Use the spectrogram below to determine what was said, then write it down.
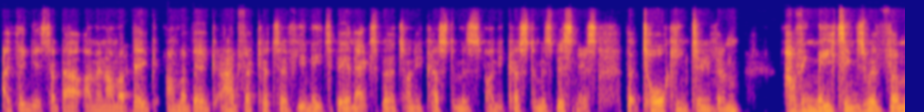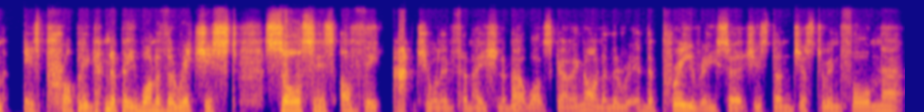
I, think it's about. I mean, I'm a big I'm a big advocate of you need to be an expert on your customers on your customers' business, but talking to them. Having meetings with them is probably going to be one of the richest sources of the actual information about what's going on, and the the pre-research is done just to inform that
